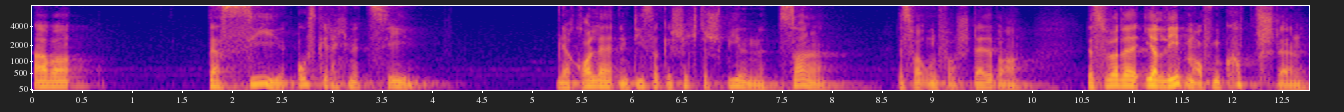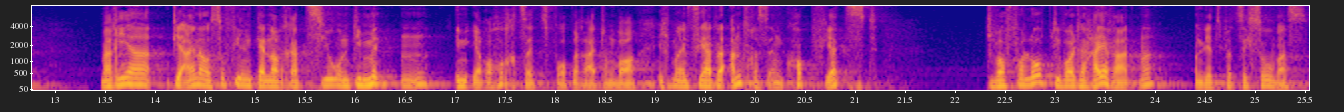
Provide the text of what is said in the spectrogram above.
Aber dass sie, ausgerechnet sie, eine Rolle in dieser Geschichte spielen soll, das war unvorstellbar. Das würde ihr Leben auf den Kopf stellen. Maria, die eine aus so vielen Generationen, die mitten in ihrer Hochzeitsvorbereitung war. Ich meine, sie hatte anderes im Kopf jetzt. Die war verlobt, die wollte heiraten ne? und jetzt plötzlich sowas.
